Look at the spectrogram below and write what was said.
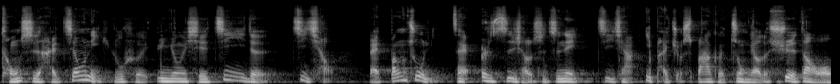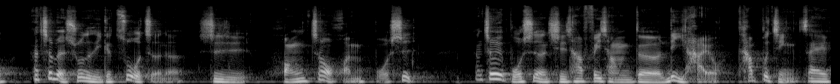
同时还教你如何运用一些记忆的技巧，来帮助你在二十四小时之内记下一百九十八个重要的穴道哦。那这本书的一个作者呢，是黄兆环博士。那这位博士呢，其实他非常的厉害哦。他不仅在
